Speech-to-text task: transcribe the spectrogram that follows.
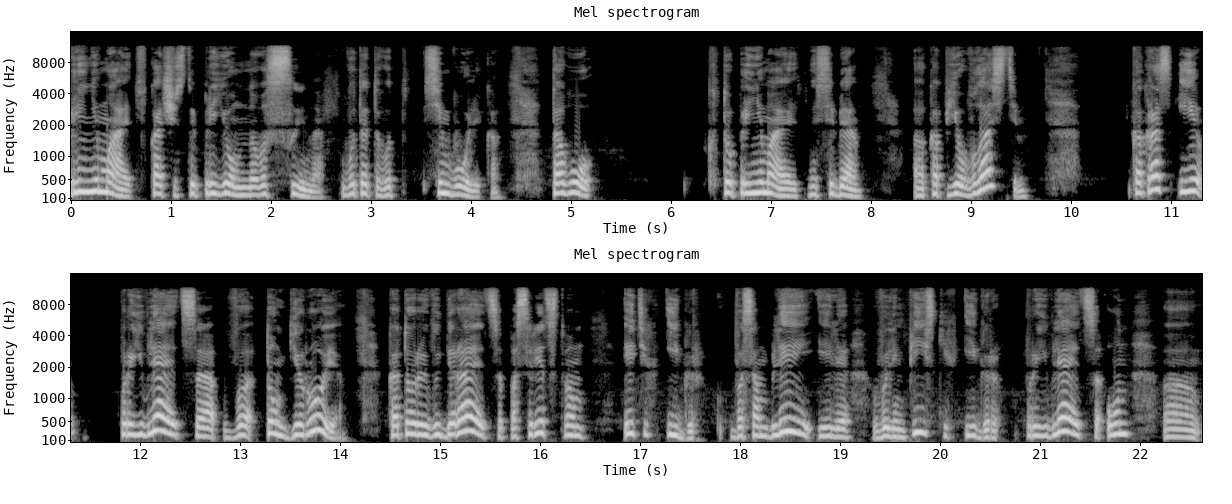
принимает в качестве приемного сына, вот эта вот символика того, кто принимает на себя а, копье власти, как раз и проявляется в том герое, который выбирается посредством этих игр в ассамблее или в Олимпийских игр, проявляется он а,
